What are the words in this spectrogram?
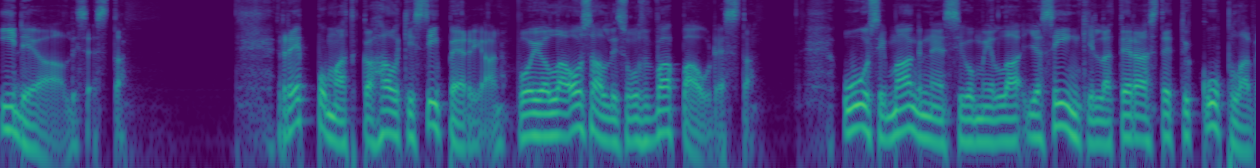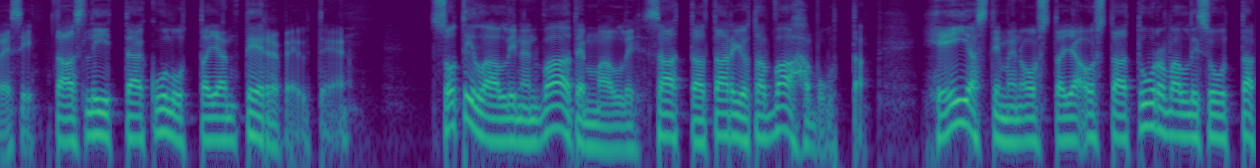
ideaalisesta. Reppumatka halki Siperiaan voi olla osallisuus vapaudesta – Uusi magnesiumilla ja sinkillä terästetty kuplavesi taas liittää kuluttajan terveyteen. Sotilaallinen vaatemalli saattaa tarjota vahvuutta. Heijastimen ostaja ostaa turvallisuutta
